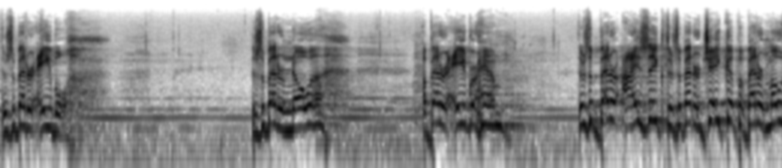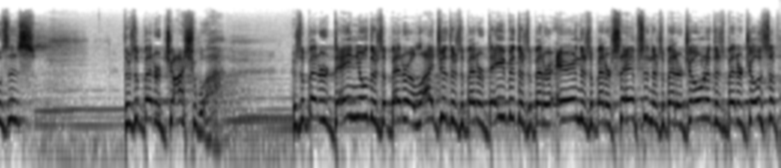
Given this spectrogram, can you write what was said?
There's a better Abel. There's a better Noah, a better Abraham. There's a better Isaac. There's a better Jacob, a better Moses. There's a better Joshua. There's a better Daniel. There's a better Elijah. There's a better David. There's a better Aaron. There's a better Samson. There's a better Jonah. There's a better Joseph.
